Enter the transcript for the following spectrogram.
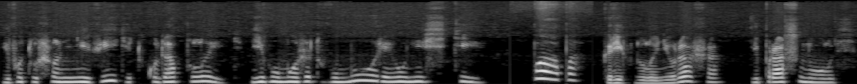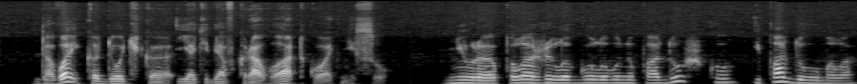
И вот уж он не видит, куда плыть, его может в море унести. «Папа!» — крикнула Нюраша и проснулась. «Давай-ка, дочка, я тебя в кроватку отнесу». Нюра положила голову на подушку и подумала.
